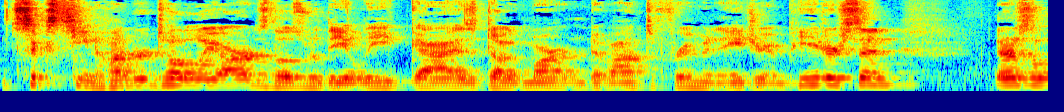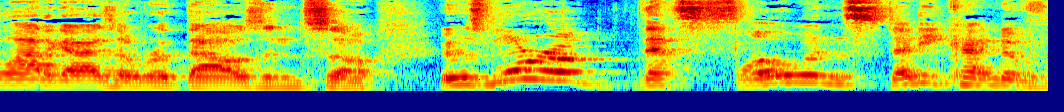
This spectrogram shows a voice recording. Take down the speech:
sixteen hundred total yards. Those were the elite guys: Doug Martin, Devonta Freeman, Adrian Peterson. There's a lot of guys over a thousand, so it was more of that slow and steady kind of,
